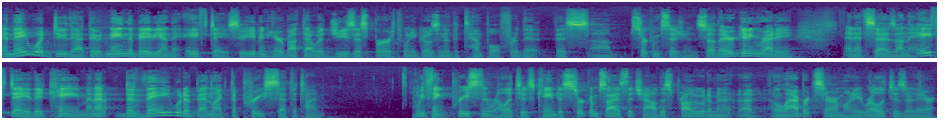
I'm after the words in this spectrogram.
And they would do that. They would name the baby on the eighth day. So you even hear about that with Jesus' birth when he goes into the temple for the, this um, circumcision. So they're getting ready. And it says, on the eighth day they came, and the they would have been like the priests at the time. We think priests and relatives came to circumcise the child. This probably would have been a, a, an elaborate ceremony. Relatives are there.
